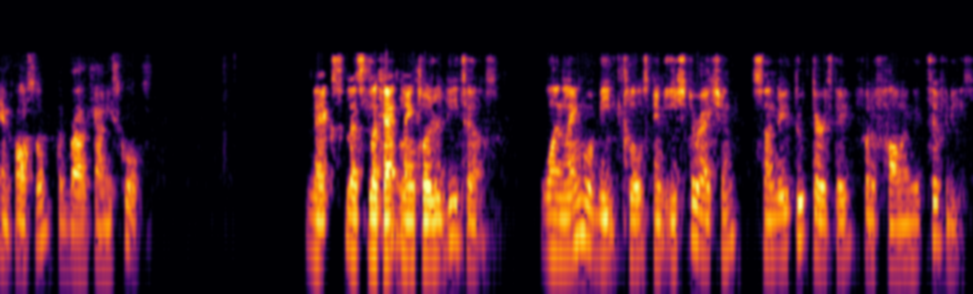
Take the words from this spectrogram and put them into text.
and also the Broward County Schools. Next, let's look at lane closure details. One lane will be closed in each direction Sunday through Thursday for the following activities.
